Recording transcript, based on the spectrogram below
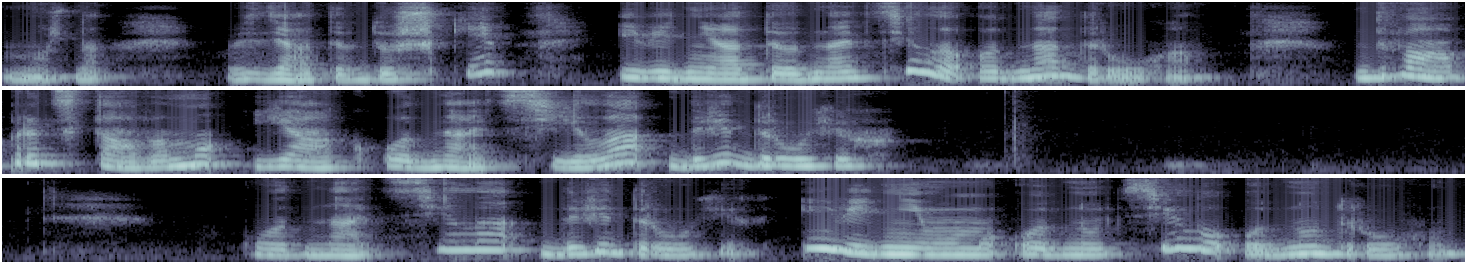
можна взяти в дужки і відняти 1 ціла, 1 друга. 2 представимо як 1 ціла, 2 других. 1 ціла, 2 других. І віднімемо 1 цілу, 1 другу.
